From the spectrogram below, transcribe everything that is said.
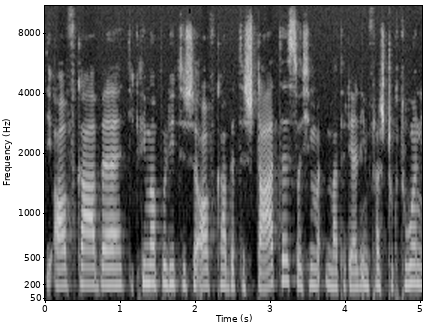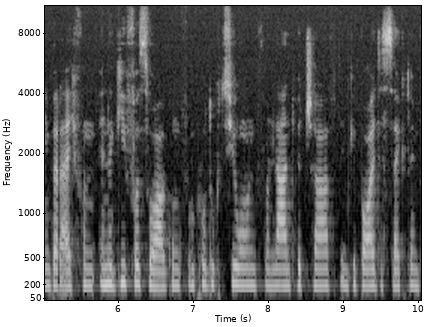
die Aufgabe, die klimapolitische Aufgabe des Staates, solche materielle Infrastrukturen im Bereich von Energieversorgung, von Produktion, von Landwirtschaft, im Gebäudesektor, im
